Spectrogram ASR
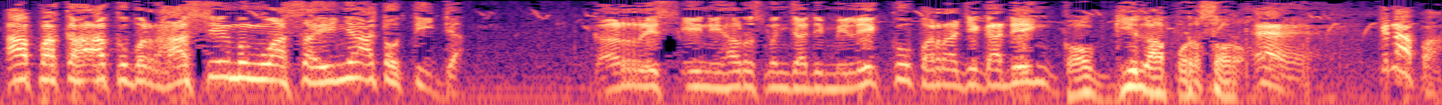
Apakah aku berhasil menguasainya atau tidak? Keris ini harus menjadi milikku, para Raja Gading. Kau gila, Porosoro. Eh, kenapa?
